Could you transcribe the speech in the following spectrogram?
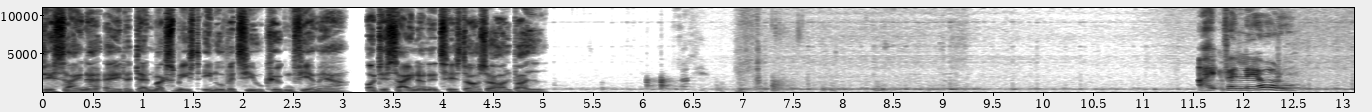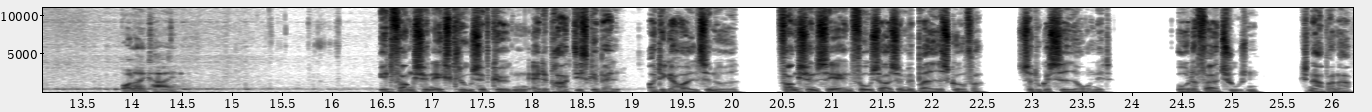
Designer er et af Danmarks mest innovative køkkenfirmaer, og designerne tester også holdbarhed. Okay. Ej, hvad laver du? Boller i kaj. Et Function Exclusive køkken er det praktiske valg, og det kan holde til noget. Function-serien fås også med brede skuffer, så du kan sidde ordentligt. 48.000. Knap og nap.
